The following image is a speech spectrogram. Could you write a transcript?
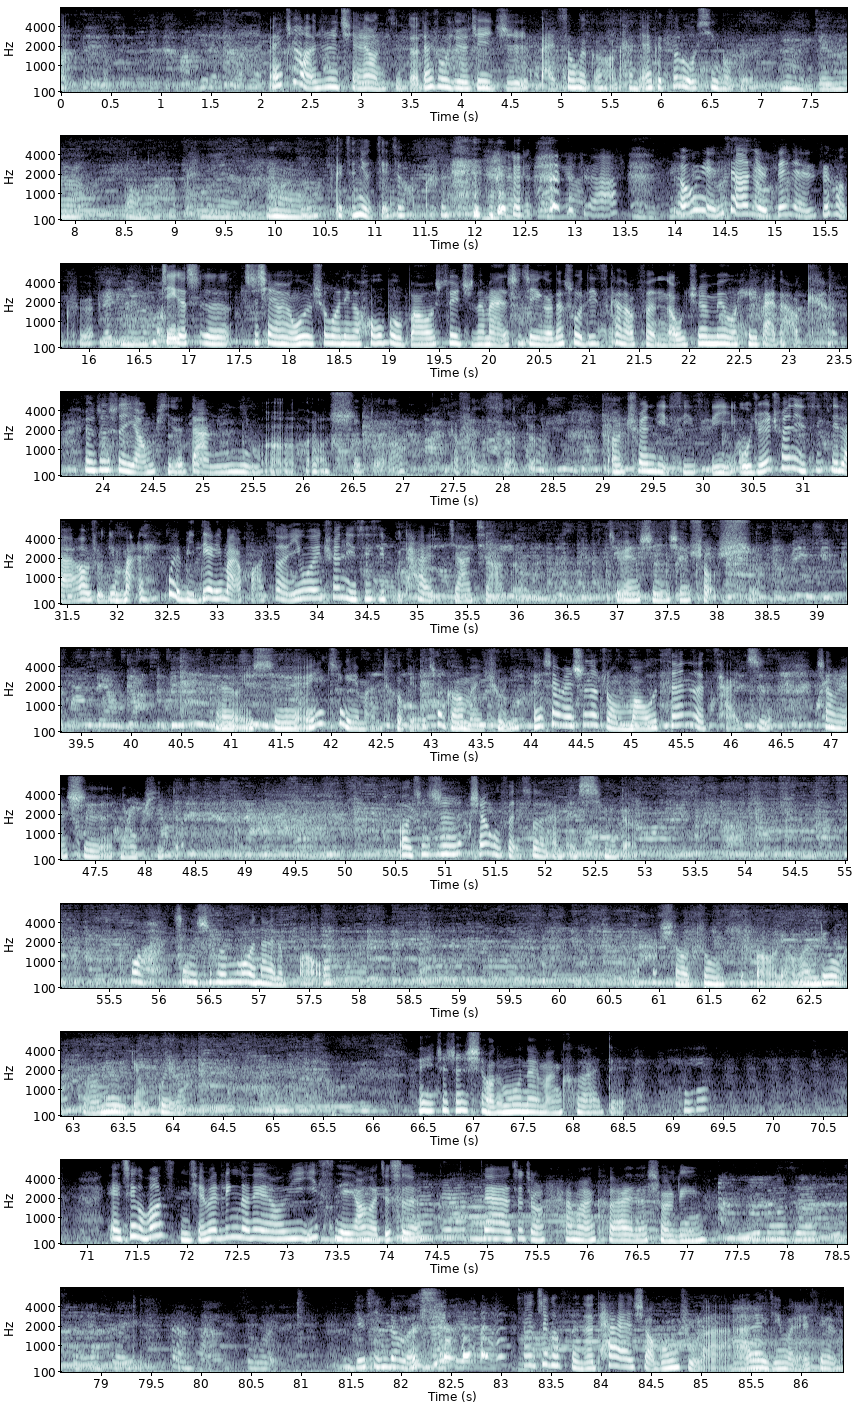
哎，这好像就是前两季的，但是我觉得这一支白色会更好看点。哎，可这罗信哦，贵。嗯，这个网络。嗯，可这牛仔最好看。对啊，我眼睛上牛仔才是最好看。这个是之前我有说过那个 Hobo 包最值得买的是这个，但是我第一次看到粉的，我觉得没有黑白的好看。因为这是羊皮的大迷你吗？好像是的，一个粉色的。然后 Trendy CC，我觉得 Trendy CC 来二手店买会比店里买划算，因为 Trendy CC 不太加价的。这边是一些首饰，还有一些，哎，这个也蛮特别的，这个刚刚没注意。哎，下面是那种毛毡的材质，上面是牛皮的。哦，这只珊瑚粉色的还蛮新的。哇，这个是个莫奈的包，小粽子包两万六啊，两万六有点贵了。哎，这只小的莫奈蛮可爱的，嘿嘿。哎，这个忘记你前面拎的那个 LV 意思一样的，就是，对啊，这种还蛮可爱的手拎。你就心动了是吧？那这个粉的太小公主了，阿拉已经不来塞了。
